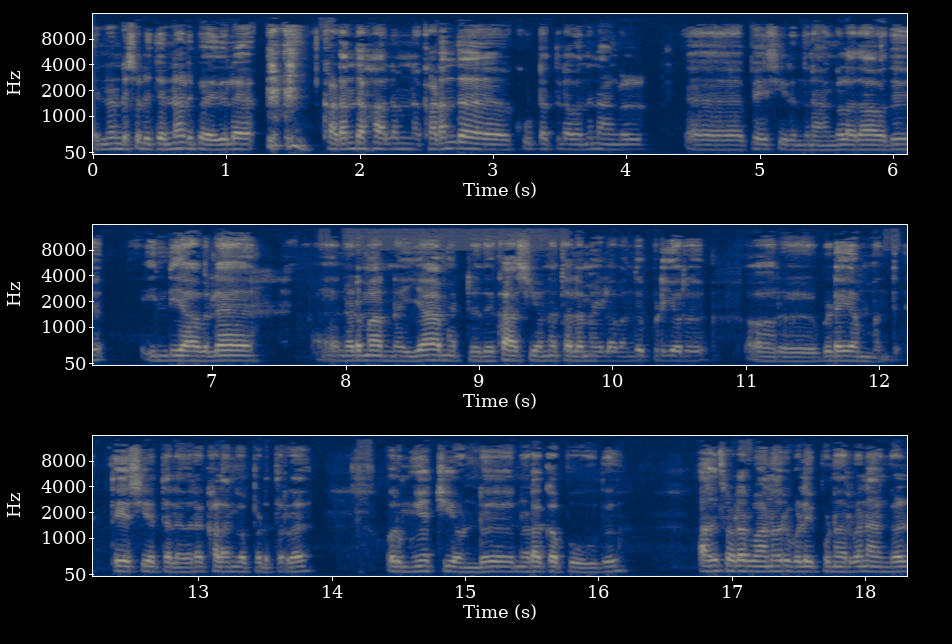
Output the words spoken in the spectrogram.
என்னென்று சொல்லி சொன்னால் இப்போ இதில் கடந்த காலம் கடந்த கூட்டத்தில் வந்து நாங்கள் அஹ், பேசியிருந்த நாங்கள் அதாவது இந்தியாவில் நெடுமாறன் ஐயா மற்றது காசியண்ண தலைமையில் வந்து இப்படி ஒரு ஒரு விடயம் வந்து தேசிய தலைவரை களங்கப்படுத்துகிற ஒரு முயற்சி ஒன்று நடக்க போகுது. அது தொடர்பான ஒரு விழிப்புணர்வை நாங்கள்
